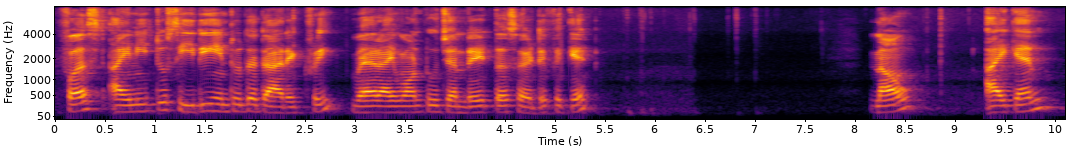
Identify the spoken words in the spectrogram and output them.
first I need to cd into the directory where I want to generate the certificate now I can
